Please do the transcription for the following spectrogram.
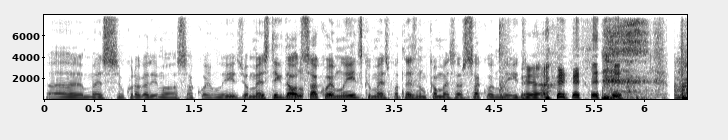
Uh, mēs jebkurā gadījumā sakojam līdzi, jo mēs tik daudz sakojam līdzi, ka mēs pat nezinām, kam mēs vairs sakojam līdzi.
